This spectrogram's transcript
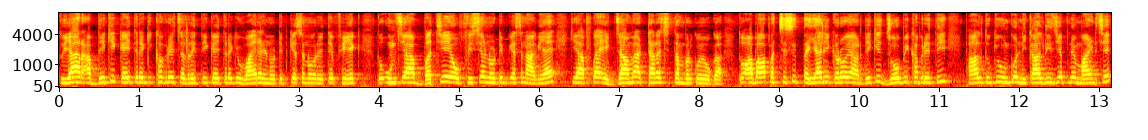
तो यार अब देखिए, कई तरह की खबरें चल रही थी, कई तरह की वायरल नोटिफिकेशन हो रहे थे फेक तो उनसे आप बचे ऑफिशियल नोटिफिकेशन आ गया है कि आपका एग्ज़ाम है अट्ठारह सितंबर को होगा। तो अब आप अच्छे से तैयारी करो यार। देखिए, जो भी खबरें थी, फालतू की उनको निकाल दीजिए अपने माइंड से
